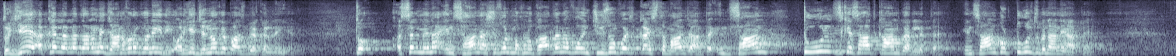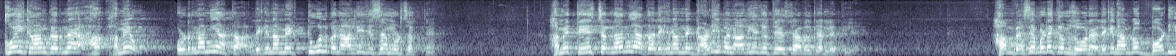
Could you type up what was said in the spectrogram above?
तो ये अकल अल्लाह ताला ने जानवरों को नहीं दी और ये जिनों के पास भी अकल नहीं है। तो असल में ना इंसान अशफुल मखलूक़ात है ना, वो इन चीज़ों को का इस्तेमाल जानता है। इंसान टूल्स के साथ काम कर लेता है। इंसान को टूल्स बनाने आते हैं। कोई काम करना है हमें उड़ना नहीं आता, लेकिन हम एक टूल बना लिए जिससे हम उड़ सकते हैं। हमें तेज चलना नहीं आता, लेकिन हमने गाड़ी बना ली है जो तेज ट्रैवल कर लेती है। हम वैसे बड़े कमज़ोर हैं, लेकिन हम लोग बॉडी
